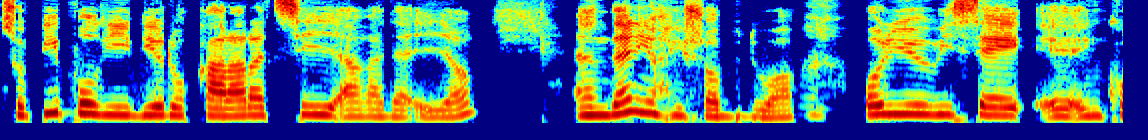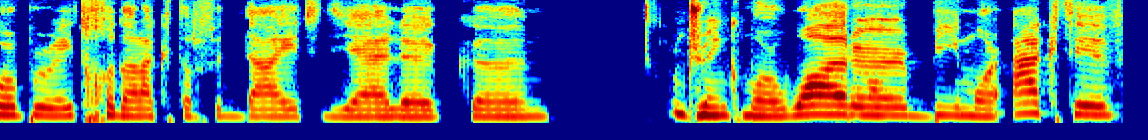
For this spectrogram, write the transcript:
so people يديروا قرارات سيئه غذائيه and then يروح يشرب دواء or you we say incorporate خضره اكثر في الدايت ديالك drink more water be more active.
